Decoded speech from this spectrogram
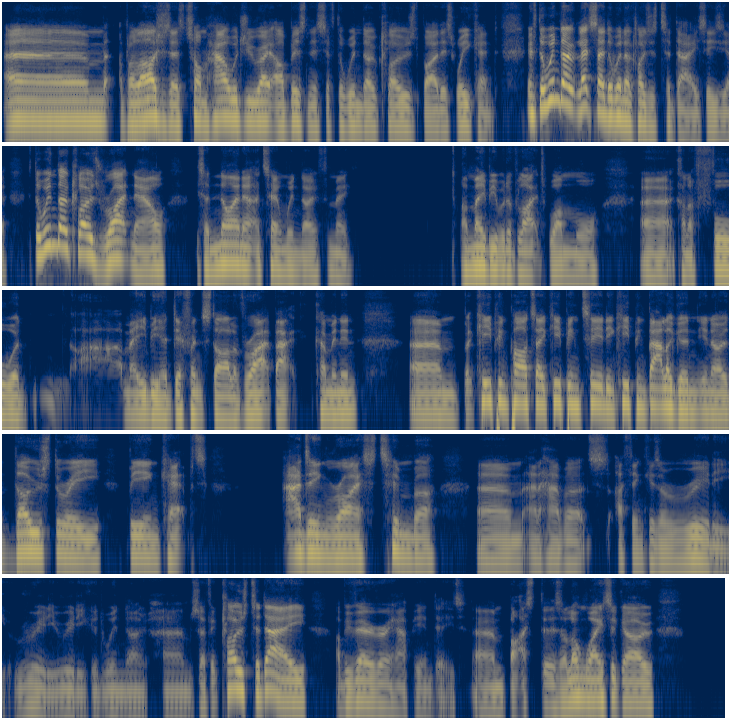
Um, Balaji says, Tom, how would you rate our business if the window closed by this weekend? If the window, let's say the window closes today, it's easier. If the window closed right now, it's a nine out of 10 window for me. I maybe would have liked one more uh, kind of forward, uh, maybe a different style of right back coming in. Um, but keeping Partey, keeping Tierney, keeping Balogun, you know, those three being kept, adding Rice, Timber, um, and Havertz, I think is a really, really, really good window. Um, so if it closed today, I'll be very, very happy indeed. Um, but there's a long way to go.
